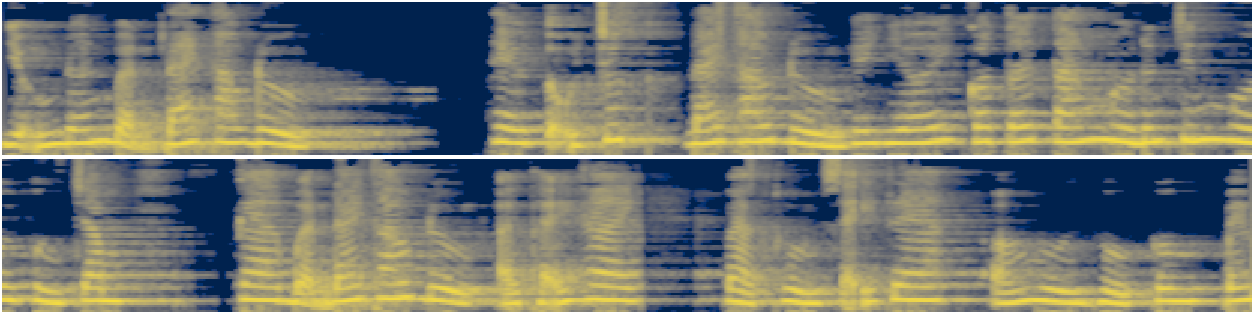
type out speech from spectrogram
dẫn đến bệnh đái tháo đường. Theo tổ chức đái tháo đường thế giới có tới 80 đến 90% ca bệnh đái tháo đường ở thể 2 và thường xảy ra ở người thừa cân béo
